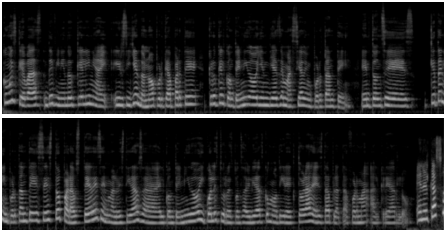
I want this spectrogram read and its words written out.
¿Cómo es que vas definiendo qué línea ir siguiendo, no? Porque aparte, creo que el contenido hoy en día es demasiado importante. Entonces, ¿qué tan importante es esto para ustedes en Malvestida? O sea, el contenido y cuál es tu responsabilidad como directora de esta plataforma al crearlo. En el caso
